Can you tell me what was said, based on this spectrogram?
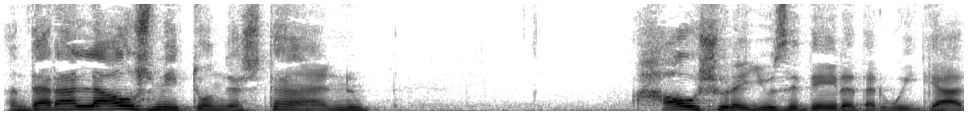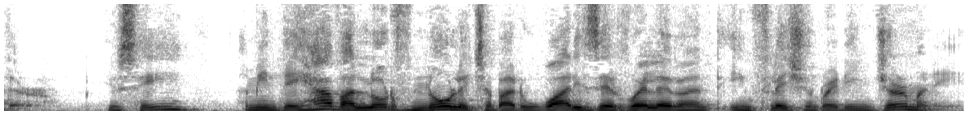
And that allows me to understand how should I use the data that we gather. You see? I mean, they have a lot of knowledge about what is the relevant inflation rate in Germany.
